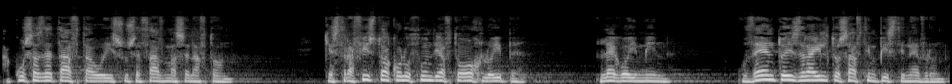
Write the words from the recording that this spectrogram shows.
Ακούσας δε ταύτα ο Ιησούς εθαύμασεν αυτόν. Και στραφής το ακολουθούντι αυτό όχλο είπε. Λέγω ημίν. Ουδέν το Ισραήλ το σάφτην πίστην εύρων.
